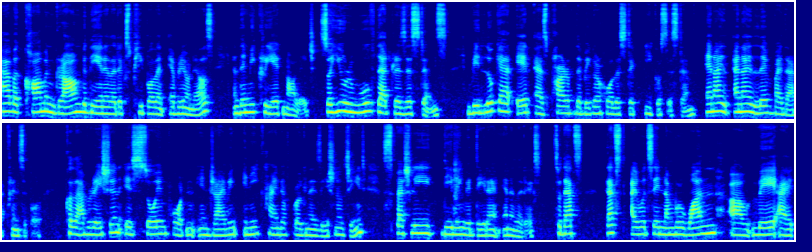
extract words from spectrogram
have a common ground with the analytics people and everyone else, and then we create knowledge. So you remove that resistance. We look at it as part of the bigger holistic ecosystem. And I and I live by that principle. Collaboration is so important in driving any kind of organizational change, especially dealing with data and analytics. So that's that's I would say number one uh, way I,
